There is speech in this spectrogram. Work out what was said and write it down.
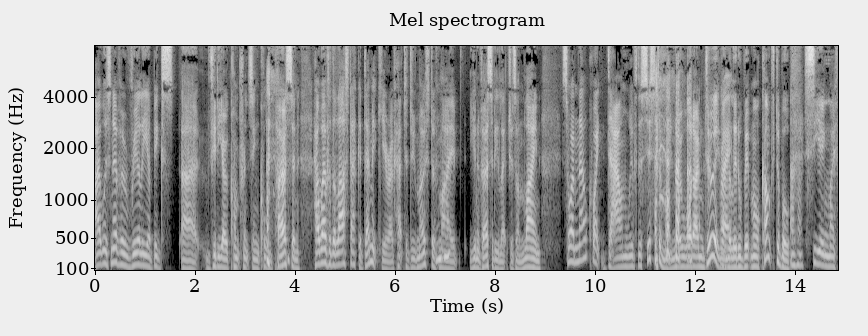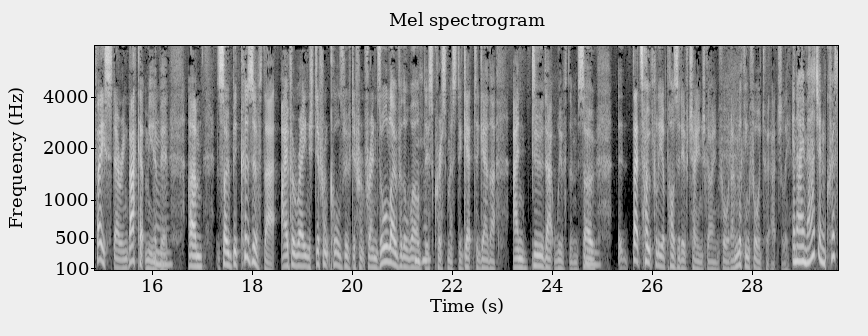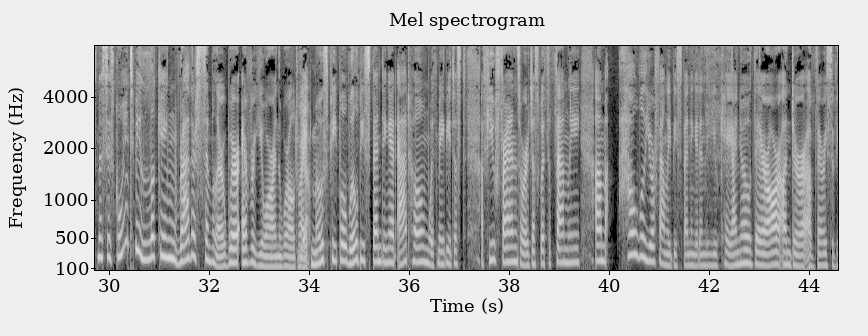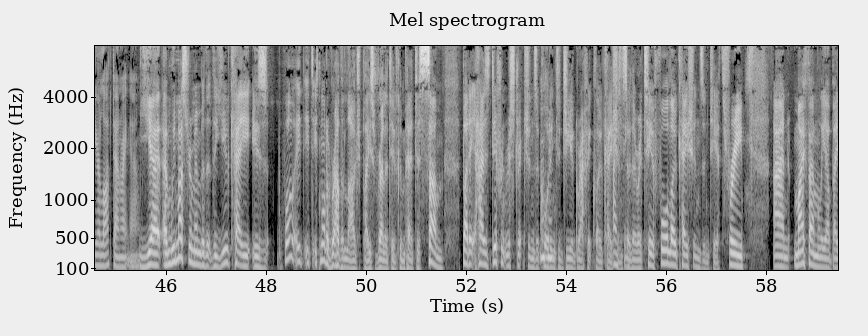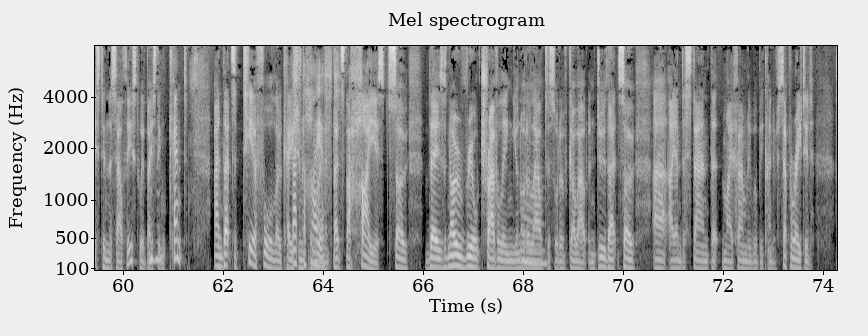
I was never really a big uh, video conferencing call person. However, the last academic year, I've had to do most of my university lectures online. So I'm now quite down with the system. I know what I'm doing. I'm a little bit more comfortable seeing my face staring back at me a bit. Um, so because of that, I've arranged different calls with different friends all over the world this Christmas to get together and do that with them. So uh, that's hopefully a positive change going forward. I'm looking forward to it actually. And I imagine Christmas is going to be looking rather similar wherever you are in the world, right? Yeah. Most people will be spending it at home with maybe just a few friends or just with a family. Um, how will your family be spending it in the UK? I know they are under a very severe lockdown right now. Yeah, and we must remember that the UK is, well, it, it, it's not a rather large place relative compared to some, but it has different restrictions mm-hmm. according to geographic location. So there are tier four locations and tier three. And my family are based in the southeast. We're based mm-hmm. in Kent. And that's a tier four location That's at the the moment. That's the highest. So there's no real traveling. You're not allowed to sort of go out and do that. So uh, I understand that my family will be kind of separated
